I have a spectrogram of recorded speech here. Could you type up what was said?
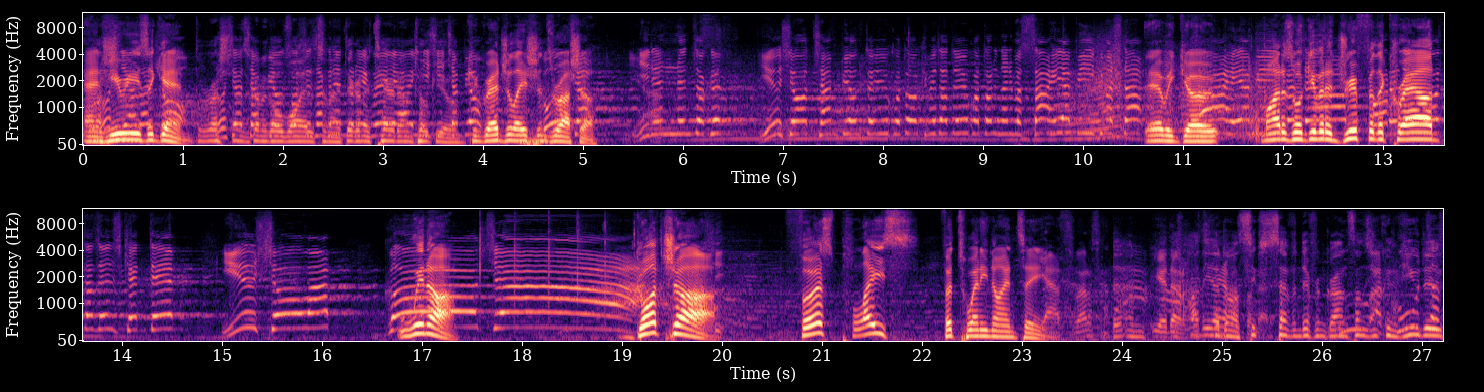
and here he is again. The Russians going to go wild tonight. They're going to tear down Tokyo. Congratulations, Russia. 2年連続優勝チャンピオンということを決めたということになりますさあヘアピー行きました There we go. Might as well give it a drift for the crowd. 優勝は Winner. ゴーチャ Gotcha. First place for 2019. And how do you, I don't know, six, seven different grandstands. You can view the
